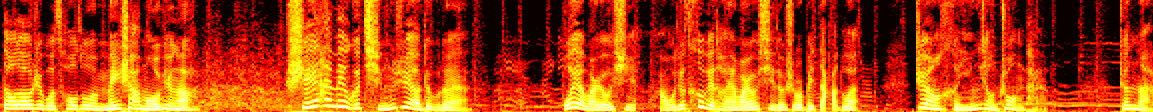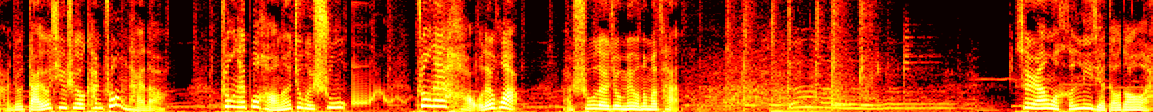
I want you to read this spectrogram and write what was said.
叨叨这波操作没啥毛病啊，谁还没有个情绪啊，对不对？我也玩游戏啊，我就特别讨厌玩游戏的时候被打断，这样很影响状态。真的啊，就打游戏是要看状态的，状态不好呢就会输，状态好的话啊，输的就没有那么惨。虽然我很理解叨叨啊，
